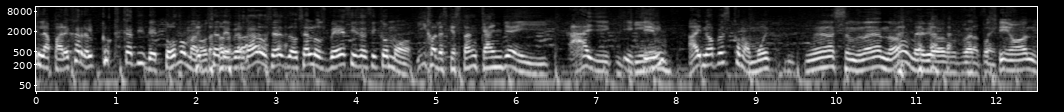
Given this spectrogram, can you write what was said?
La pareja real, creo que casi de todo, man. O sea, de verdad, o sea, o sea, los ves y es así como. Híjoles, que están Kanye y. Ay, y, y Kim. Kim. Ay, no, pues como muy. ¿No? Medio rasposición.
